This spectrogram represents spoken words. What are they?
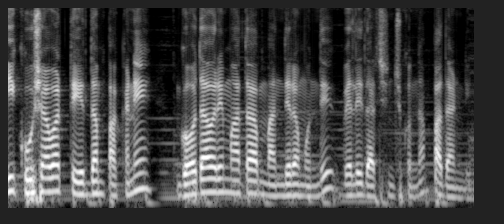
ఈ కూషావర్ తీర్థం పక్కనే గోదావరి మాత మందిరం ఉంది. వెళ్ళి దర్శించుకుందాం. పదండి.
